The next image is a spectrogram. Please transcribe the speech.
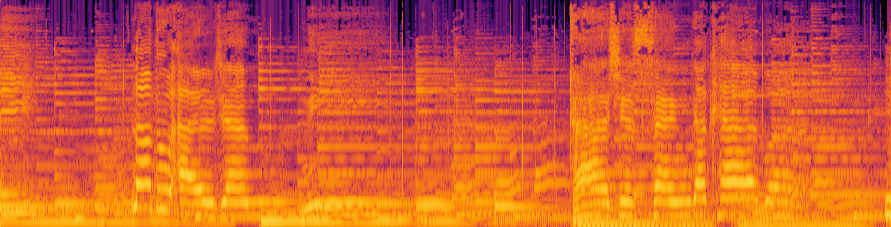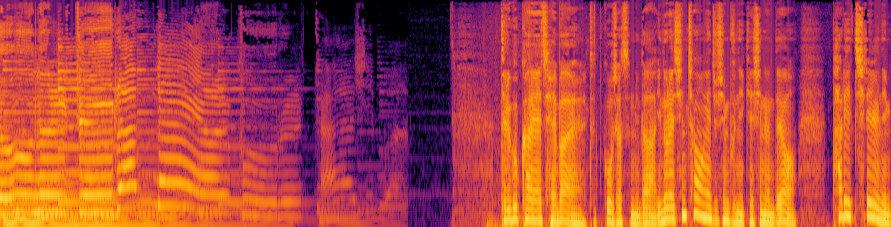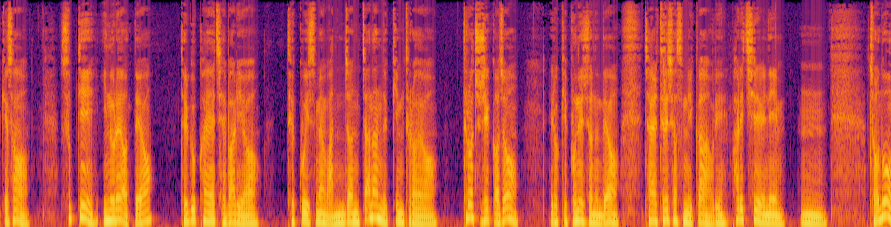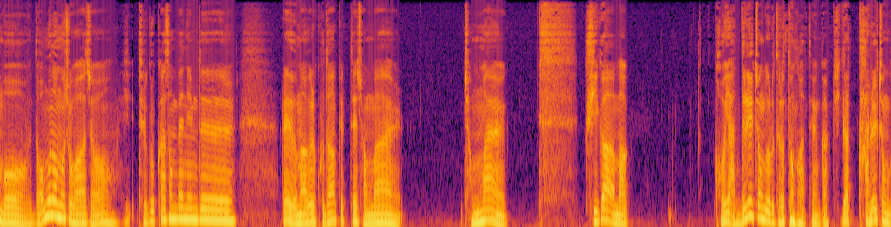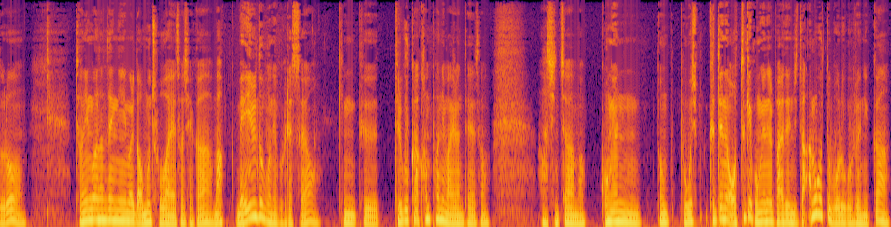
너도 알잖니. 다시 생각해봐. 눈을 들 들국화의 제발 듣고 오셨습니다. 이 노래 신청해주신 분이 계시는데요. 8271님께서 숲디 이 노래 어때요? 들국화의 제발이요. 듣고 있으면 완전 짠한 느낌 들어요. 틀어주실 거죠? 이렇게 보내주셨는데요. 잘 들으셨습니까? 우리 8271님. 음, 저도 뭐 너무너무 좋아하죠. 이 들국화 선배님들의 음악을 고등학교 때 정말 정말 귀가 막 거의 안 들릴 정도로 들었던 것 같아요. 그러니까 귀가 다를 정도로 전인권 선생님을 너무 좋아해서 제가 막 메일도 보내고 그랬어요. 김, 그 들국화 컴퍼니 막 이런 데에서 아 진짜 막 공연 너무 보고 싶. 그때는 어떻게 공연을 봐야 되는지도 아무것도 모르고 그러니까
